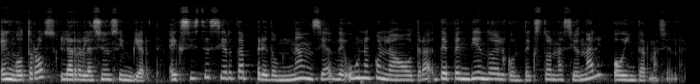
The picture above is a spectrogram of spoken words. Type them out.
En otros, la relación se invierte. Existe cierta predominancia de una con la otra dependiendo del contexto nacional o internacional.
